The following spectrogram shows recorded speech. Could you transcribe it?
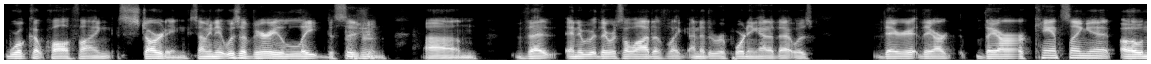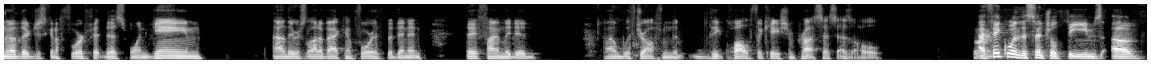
World Cup qualifying starting. So I mean, it was a very late decision. Mm-hmm. Um, that and it, there was a lot of like the reporting out of that was they they are they are canceling it. Oh no, they're just going to forfeit this one game. Uh, there was a lot of back and forth, but then they finally did um, withdraw from the the qualification process as a whole. I think one of the central themes of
